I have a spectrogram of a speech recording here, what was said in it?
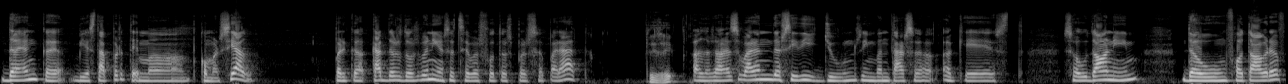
deien que havia estat per tema comercial, perquè cap dels dos venia les seves fotos per separat. Sí, sí. Aleshores varen decidir junts inventar-se aquest pseudònim d'un fotògraf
